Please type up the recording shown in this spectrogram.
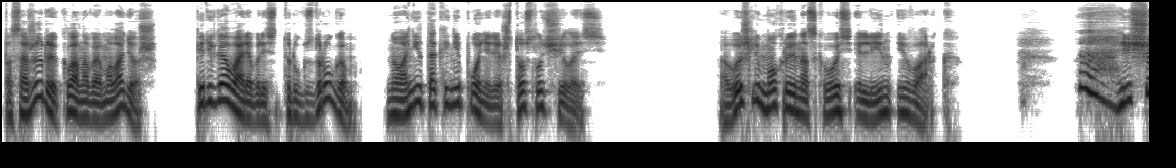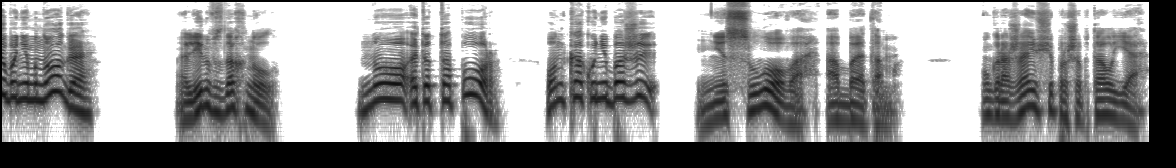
Пассажиры, клановая молодежь, переговаривались друг с другом, но они так и не поняли, что случилось. Вышли мокрые насквозь Лин и Варк. «Еще бы немного!» Лин вздохнул. «Но этот топор, он как у небожи...» «Ни слова об этом!» — угрожающе прошептал я.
